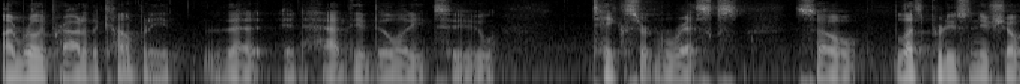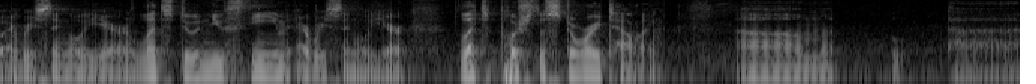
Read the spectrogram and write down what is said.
I'm really proud of the company that it had the ability to take certain risks. So let's produce a new show every single year. Let's do a new theme every single year. Let's push the storytelling. Um, uh,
